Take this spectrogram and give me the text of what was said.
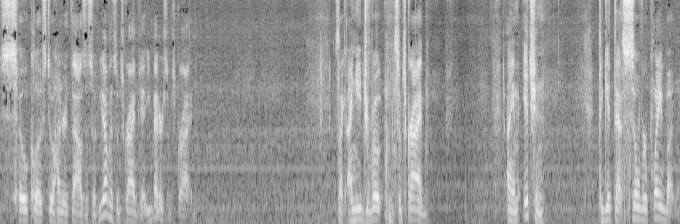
so close to 100,000. So if you haven't subscribed yet, you better subscribe. It's like, I need your vote. Subscribe. I am itching to get that silver play button.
